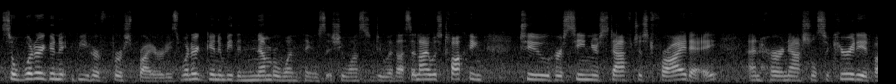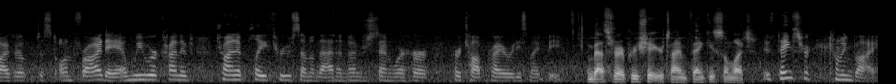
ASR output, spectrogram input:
So what are going to be her first priorities? What are going to be the number one things that she wants to do with us? And I was talking to her senior staff just Friday and her national security advisor just on Friday, and we were kind of trying to play through some of that and understand where her, her top priorities might be. Ambassador, I appreciate your time. Thank you so much. Thanks for coming by.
